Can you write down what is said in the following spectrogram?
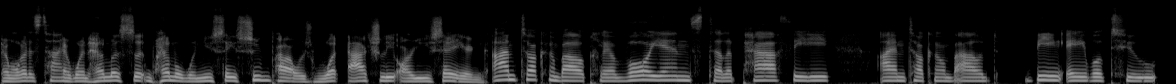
and what is time. And when Hema, Hema, when you say superpowers, what actually are you saying? I'm talking about clairvoyance, telepathy. I'm talking about being able to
